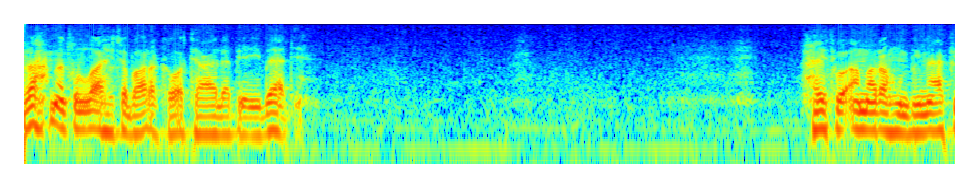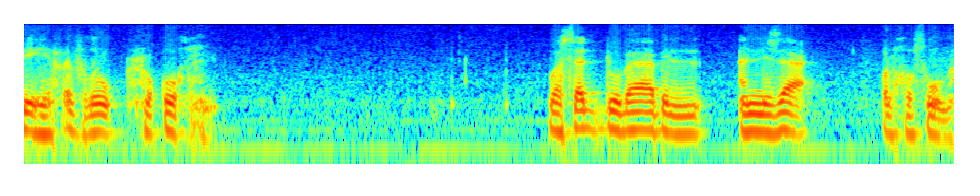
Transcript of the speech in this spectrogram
رحمة الله تبارك وتعالى بعباده حيث أمرهم بما فيه حفظ حقوقهم وسد باب النزاع والخصومة.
